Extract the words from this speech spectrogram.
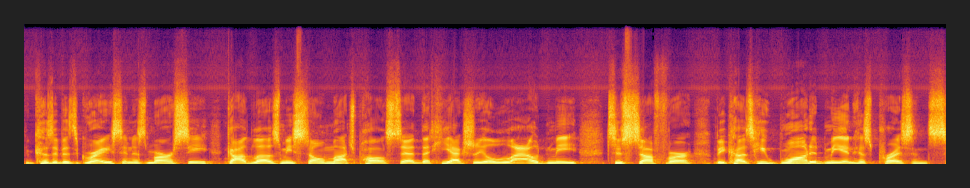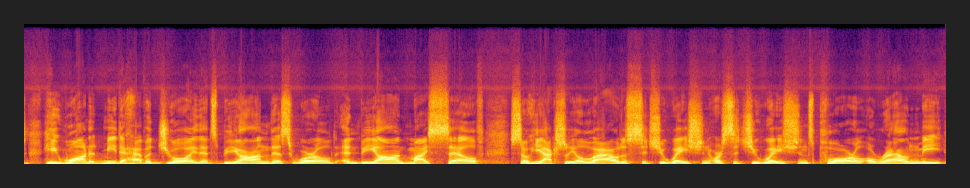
because of his grace and his mercy, God loves me so much, Paul said, that he actually allowed me to suffer because he wanted me in his presence. He wanted me to have a joy that's beyond this world and beyond myself. So he actually allowed a situation or situations, plural, around me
